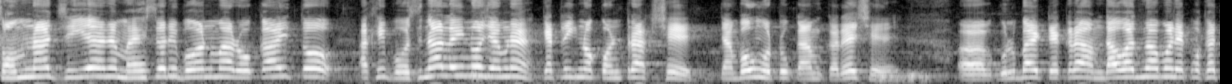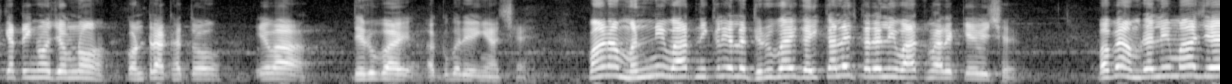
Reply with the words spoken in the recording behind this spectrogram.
સોમનાથજીએ અને મહેશ્વરી ભવનમાં રોકાય તો આખી ભોજનાલયનો જ એમણે કેટરિંગનો કોન્ટ્રાક્ટ છે, ત્યાં બહુ મોટું કામ કરે છે. ગુલબાઈ ટેકરા અમદાવાદમાં પણ એક વખત કેટરિંગનો જેમનો કોન્ટ્રાક્ટ હતો, એવા ધીરુભાઈ અકબરે અહીંયા છે. પણ આ મનની વાત નીકળી એટલે ધીરુભાઈ ગઈકાલે જ કરેલી વાત મારે કેવી છે? બાપે, અમરેલીમાં જે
